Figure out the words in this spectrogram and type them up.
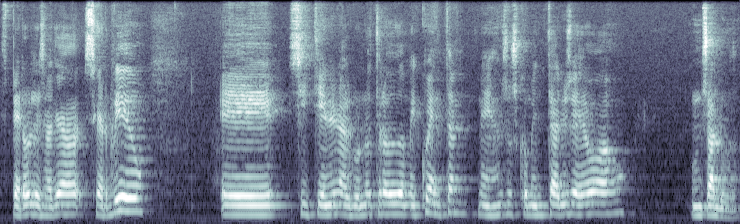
Espero les haya servido. Eh, si tienen alguna otra duda me cuentan, me dejan sus comentarios ahí abajo un saludo.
